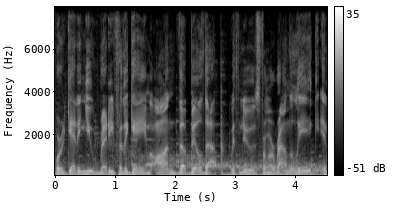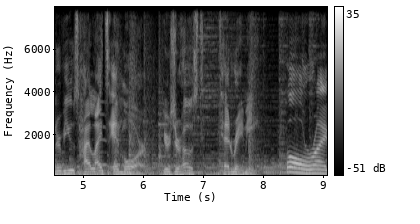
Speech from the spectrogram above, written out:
We're getting you ready for the game on The Build Up with news from around the league, interviews, highlights, and more. Here's your host, Ted Ramey. All right,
